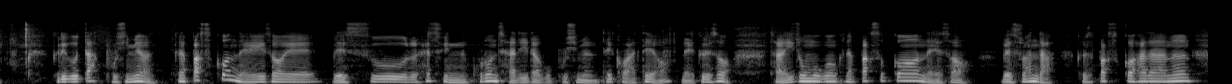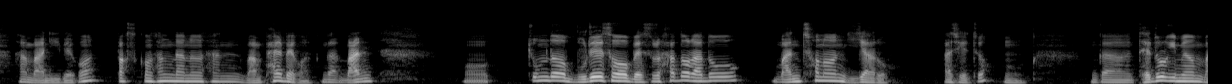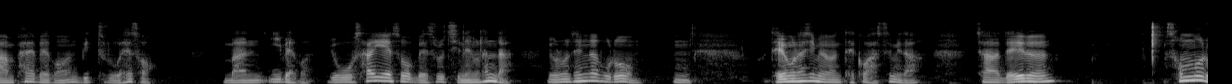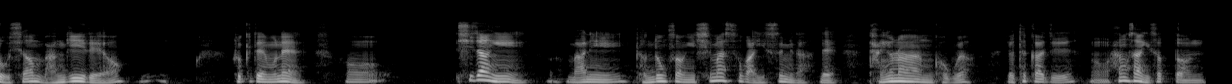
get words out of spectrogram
그리고 딱 보시면 그냥 박스권 내에서의 매수를 할 수 있는 그런 자리라고 보시면 될 것 같아요. 네. 그래서 자, 이 종목은 그냥 박스권 내에서 매수를 한다. 그래서 박스권 하단은 한 1200원, 박스권 상단은 한 1800원. 그러니까 만, 어, 좀 더 물에서 매수를 하더라도 11,000원 이하로. 아시겠죠? 음. 그러니까 되도록이면 1,800원 밑으로 해서 1,200원 요 사이에서 매수를 진행을 한다. 이런 생각으로 음, 대응을 하시면 될 것 같습니다. 자, 내일은 선물 옵션 만기일이에요. 그렇기 때문에 어, 시장이 많이 변동성이 심할 수가 있습니다. 네, 당연한 거고요. 여태까지 어, 항상 있었던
